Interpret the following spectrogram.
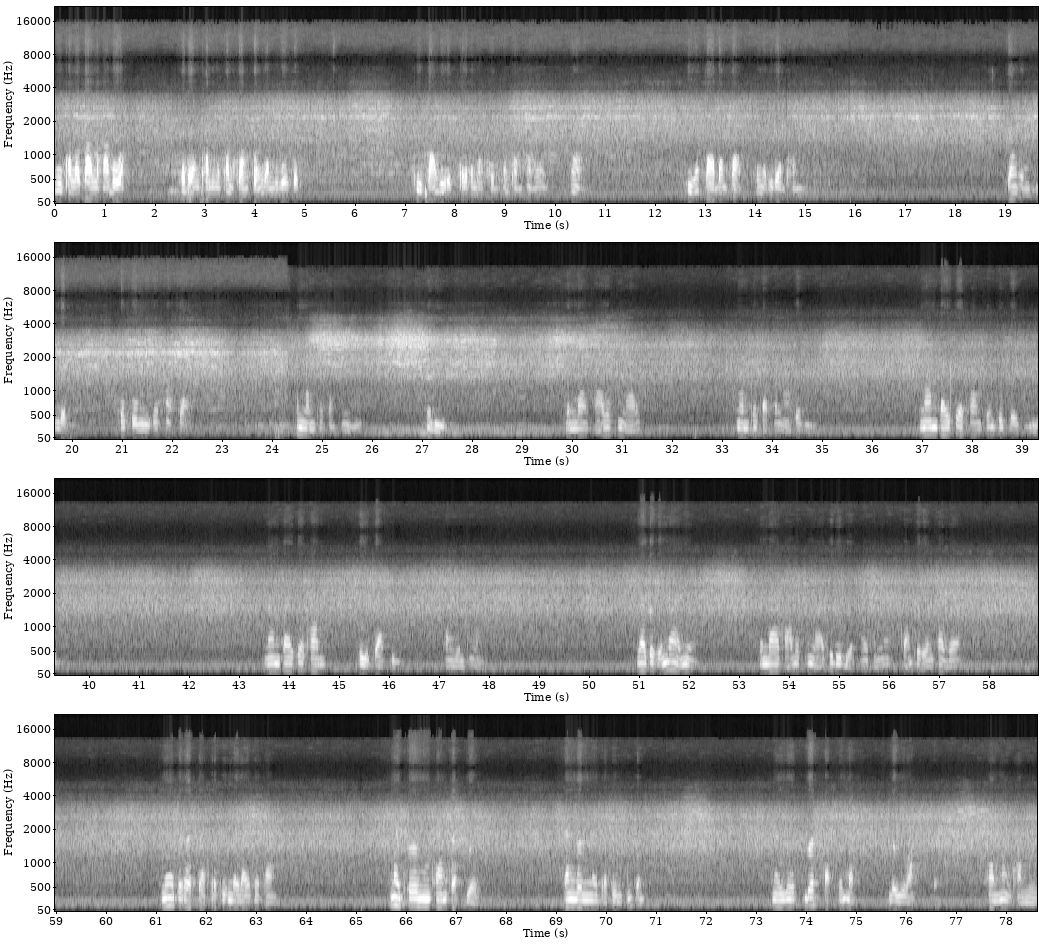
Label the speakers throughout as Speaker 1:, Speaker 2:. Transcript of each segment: Speaker 1: นี่ท่านอาจารย์มหาบัว แสดงธรรมในท่ามกลางสงวันโบสถที่สามสิบเอ็ดกรกฎาคมสองพันห้าร้อยห้าที่วัดป่าบ้านตาดจังหวัดอุดรธานีร่างองค์สมเด็จพระภูมิพระภาคเจ้าท่านนำพระศาสนาก็ดี บรรดาสาวกทั้งหลายนำพระศาสนาก็ดีนำไปเพื่อความพ้นทุกข์โดยถ่ดีนำไปเพื่อความตีจากสิ่งทางเวนทั้งหลายเราจะเห็นได้เนี่ยบรรดาสาวกทั้งหลายที่ดูเดือดในสำนักของพระองเข้าแล้ว แม้จะออกจากตระกูลใด ๆ ก็ตาม ไม่เคยมีความเกาะเกี่ยวกังวลในตระกูลทั้งตนในยศยศศัดสมบัติโดยว่าความมั่งความมี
